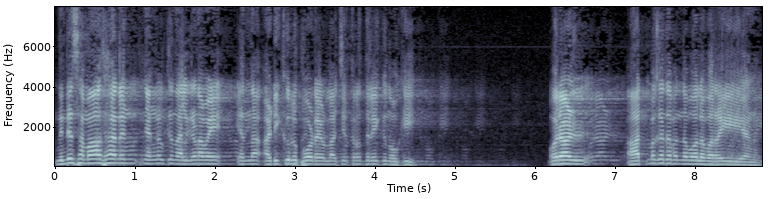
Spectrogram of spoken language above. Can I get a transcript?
നിന്റെ സമാധാനം ഞങ്ങൾക്ക് നൽകണമേ എന്ന അടിക്കുറിപ്പോടെയുള്ള ചിത്രത്തിലേക്ക് നോക്കി. ഒരാൾ ആത്മകഥം എന്ന പോലെ പറയുകയാണ്.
